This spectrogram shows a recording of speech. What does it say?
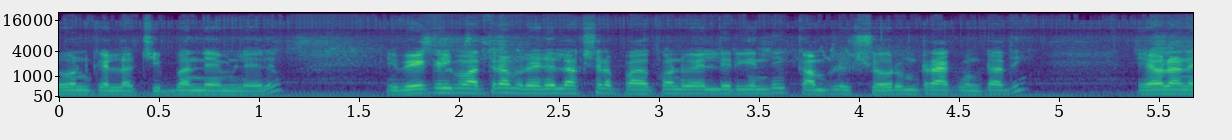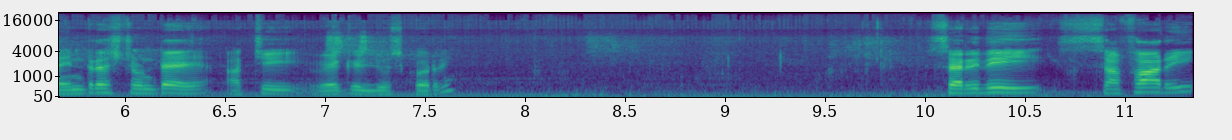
లోన్కి వెళ్ళొచ్చు ఇబ్బంది ఏం లేదు. ఈ వెహికల్ మాత్రం రెండు లక్షల పదకొండు వేలు తిరిగింది. కంప్లీట్ షోరూమ్ ట్రాక్ ఉంటుంది. ఎవరైనా ఇంట్రెస్ట్ ఉంటే వచ్చి వెహికల్ చూసుకోర్రి. సార్ ఇది సఫారీ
